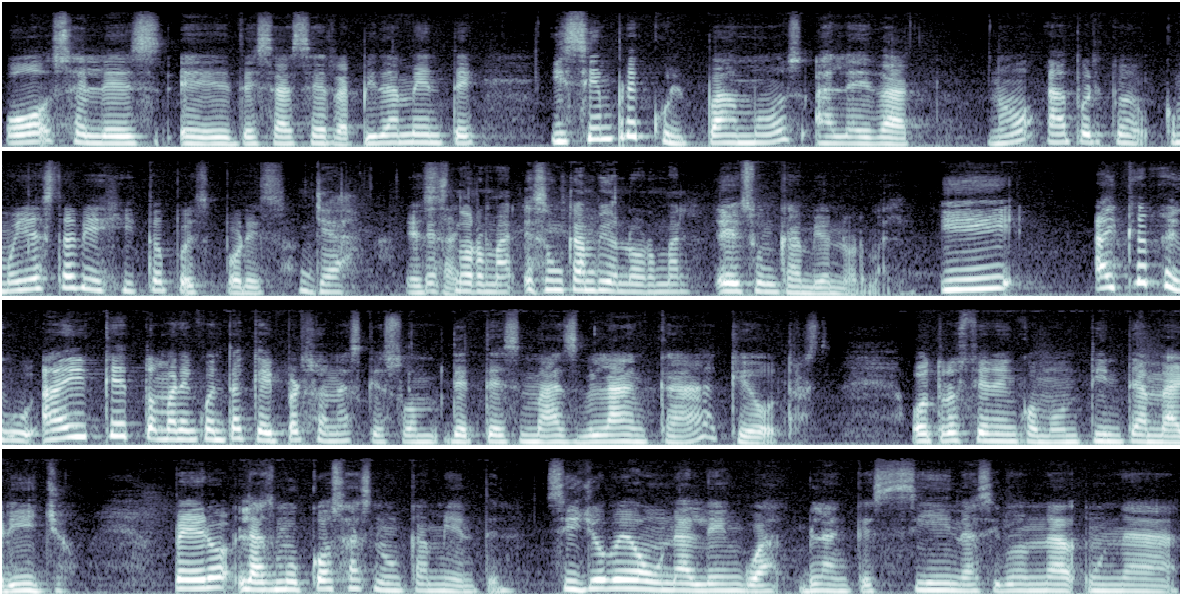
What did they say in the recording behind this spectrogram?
o se les eh, deshace rápidamente. Y siempre culpamos a la edad, ¿no? Ah, porque como ya está viejito, pues por eso. Ya, es normal, es un cambio normal. Es un cambio normal. Y hay que, hay que tomar en cuenta que hay personas que son de tez más blanca que otras otros tienen como un tinte amarillo, pero las mucosas nunca mienten. Si yo veo una lengua blanquecina, si veo una,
